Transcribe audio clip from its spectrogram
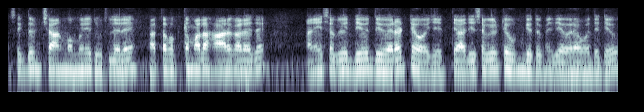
असं एकदम छान मम्मीने धुतलेलं आहे. आता फक्त मला हार घालायचा आहे आणि सगळे देव देवारात ठेवायचे ते आधी सगळे ठेवून घेतो मी देवारामध्ये देव.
